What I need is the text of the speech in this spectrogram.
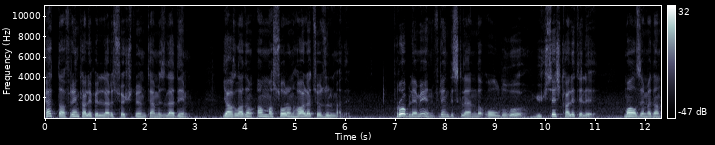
Hətta fren kaliperləri sökdüm, təmizlədim, yağladım, amma sorun hələ çözülmədi. Problemin fren disklərində olduğu yüksək kaliteli malzemeden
